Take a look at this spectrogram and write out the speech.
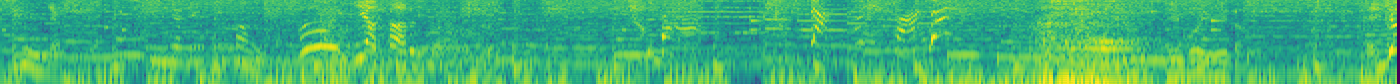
측량과 측량의 황 야, 아름 잘 봐. 작지 않다니까. 실모입니다 대결.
